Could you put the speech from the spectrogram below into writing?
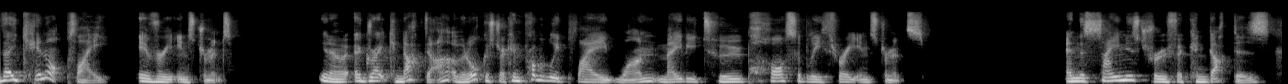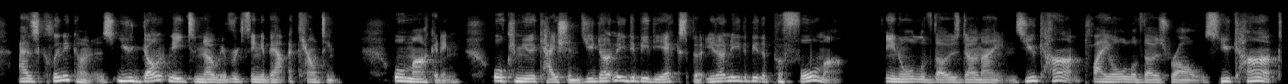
they cannot play every instrument. You know, a great conductor of an orchestra can probably play one, maybe two, possibly three instruments. And the same is true for conductors as clinic owners. You don't need to know everything about accounting or marketing or communications. You don't need to be the expert. You don't need to be the performer in all of those domains. You can't play all of those roles. You can't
